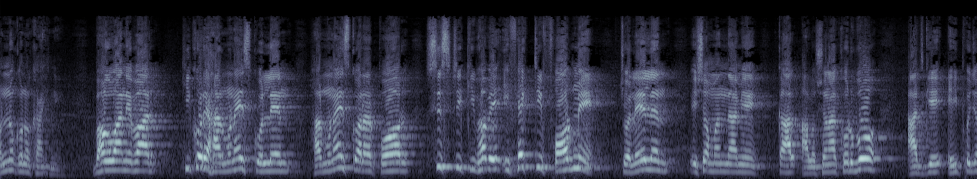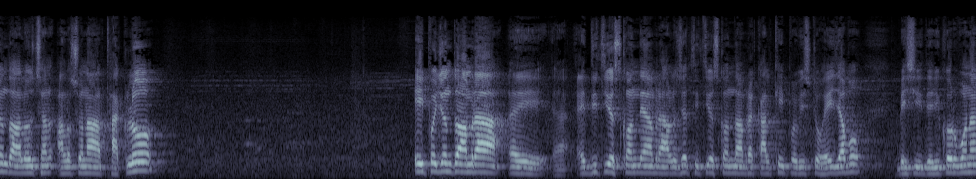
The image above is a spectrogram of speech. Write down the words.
অন্য কোনো কাজ নেই ভগবান এবার কি করে হারমোনাইজ করলেন? হারমোনাইজ করার পর সৃষ্টি কীভাবে ইফেক্টিভ ফর্মে চলে এলেন এই সম্বন্ধে আমি কাল আলোচনা করব। আজকে এই পর্যন্ত আলোচনা আলোচনা থাকল। এই পর্যন্ত আমরা এই দ্বিতীয় স্কন্ধে আমরা আলোচনা, তৃতীয় স্কন্ধে আমরা কালকেই প্রবিষ্ট হয়ে যাব। বেশি দেরি করব না।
